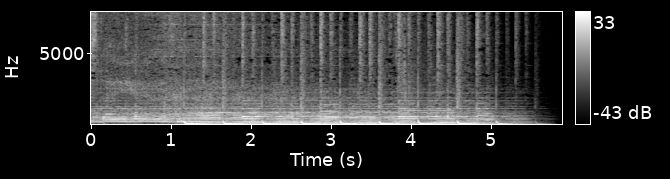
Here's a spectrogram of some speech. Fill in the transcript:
stay here.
